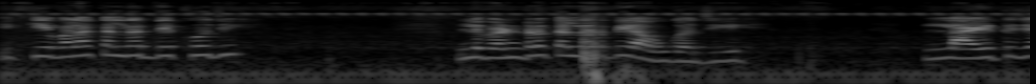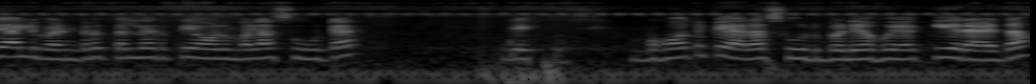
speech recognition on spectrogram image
ਇੱਕ ਇਹ ਵਾਲਾ ਕਲਰ ਦੇਖੋ ਜੀ। ਲਵੈਂਡਰ ਕਲਰ ਤੇ ਆਊਗਾ ਜੀ। ਲਾਈਟ ਜਾਂ ਲਵੈਂਡਰ ਕਲਰ ਤੇ ਆਉਣ ਵਾਲਾ ਸੂਟ ਹੈ। ਦੇਖੋ ਜੀ, ਬਹੁਤ ਪਿਆਰਾ ਸੂਟ ਬਣਿਆ ਹੋਇਆ ਘੇਰਾ ਇਹਦਾ।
